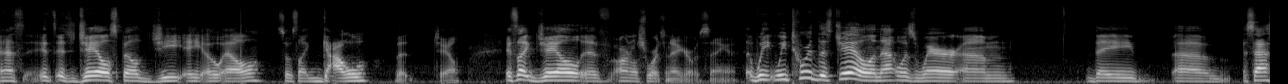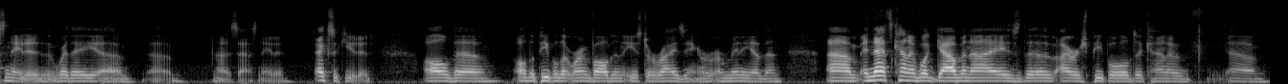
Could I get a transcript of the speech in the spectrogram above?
And it's, it's, it's jail spelled G A O L, so it's like Gaul, but jail. It's like jail if Arnold Schwarzenegger was saying it. We we toured this jail, and that was where um, they uh, assassinated, where they uh, uh not assassinated, executed all the all the people that were involved in the Easter Rising, or, or many of them. Um, and that's kind of what galvanized the Irish people to kind of, um,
